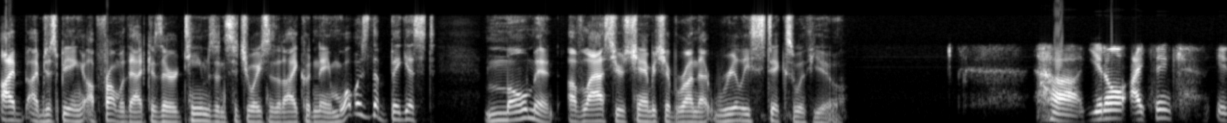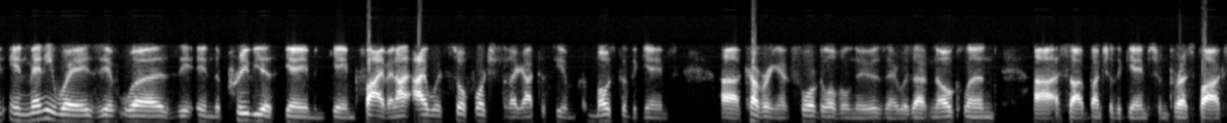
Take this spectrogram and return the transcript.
I, I'm just being upfront with that because there are teams and situations that I couldn't name. What was the biggest moment of last year's championship run that really sticks with you? Uh, you know, I think in, in many ways it was in the previous game in Game Five, and I, I was so fortunate I got to see most of the games uh, covering it for Global News. I was out in Oakland. Uh, I saw a bunch of the games from press box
